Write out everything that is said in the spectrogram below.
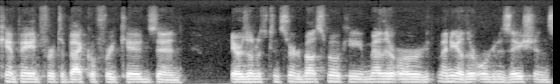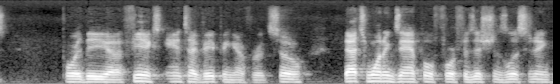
Campaign for Tobacco Free Kids and Arizona's concerned about smoking and many, or many other organizations for the uh, Phoenix anti-vaping effort. So that's one example for physicians listening.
